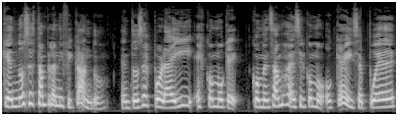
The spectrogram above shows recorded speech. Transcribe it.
que no se están planificando. Entonces, por ahí es como que comenzamos a decir como, ok, se puede,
